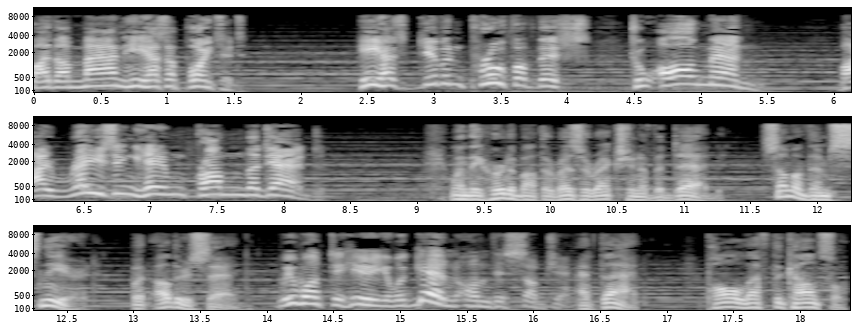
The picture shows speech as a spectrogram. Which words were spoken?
by the man he has appointed. He has given proof of this to all men by raising him from the dead. When they heard about the resurrection of the dead, some of them sneered, but others said, We want to hear you again on this subject. At that, Paul left the council.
